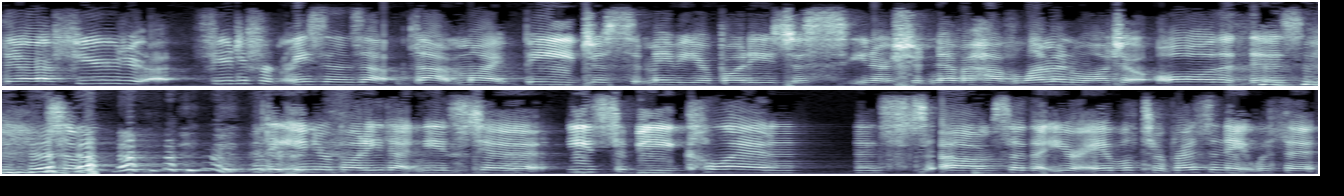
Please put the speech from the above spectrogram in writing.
there are a few a few different reasons that that might be. Just that maybe your body just you know should never have lemon water, or that there's something in your body that needs to needs to be cleansed. Um, so that you're able to resonate with it.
